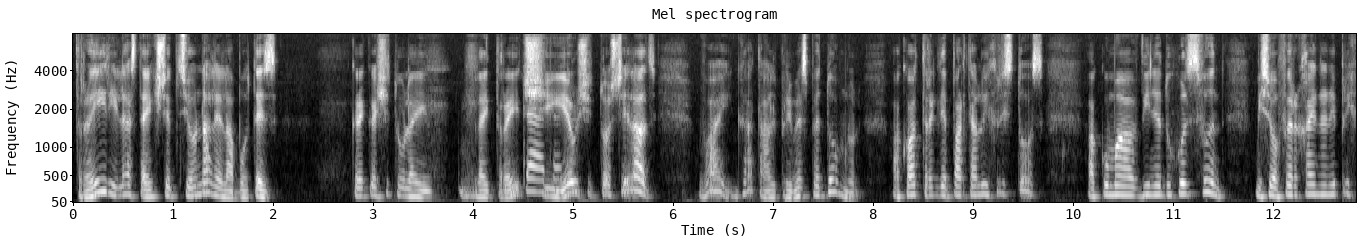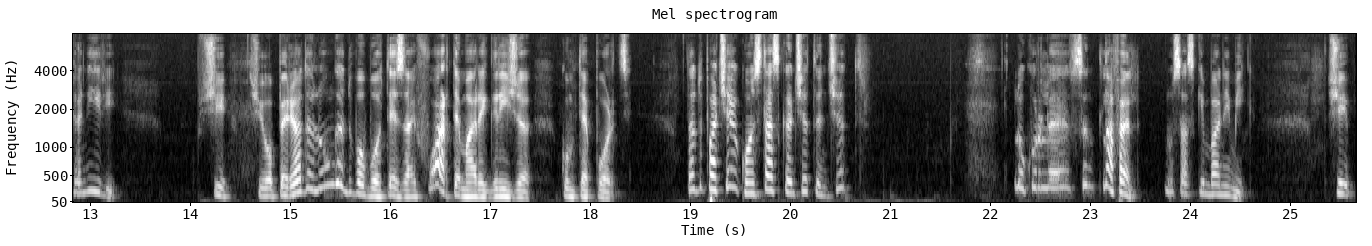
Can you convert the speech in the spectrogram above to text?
trăirile astea excepționale la botez. Cred că și tu l-ai, l-ai trăit da, și da, eu da. și toți ceilalți. Vai, gata, îl primesc pe Domnul. Acum trec de partea lui Hristos. Acum vine Duhul Sfânt. Mi se oferă haina neprihănirii. Și, și o perioadă lungă după botez ai foarte mare grijă cum te porți. Dar după aceea constați că încet, încet lucrurile sunt la fel. Nu s-a schimbat nimic. Și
